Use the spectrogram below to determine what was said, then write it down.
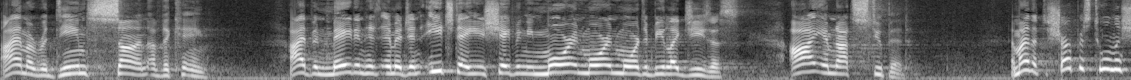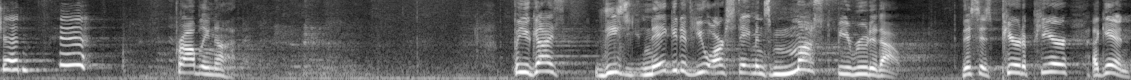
I am a redeemed son of the King. I have been made in his image, and each day he is shaping me more and more and more to be like Jesus. I am not stupid. Am I the sharpest tool in the shed? Eh, probably not. But you guys, these negative you are statements must be rooted out. This is peer to peer. Again,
